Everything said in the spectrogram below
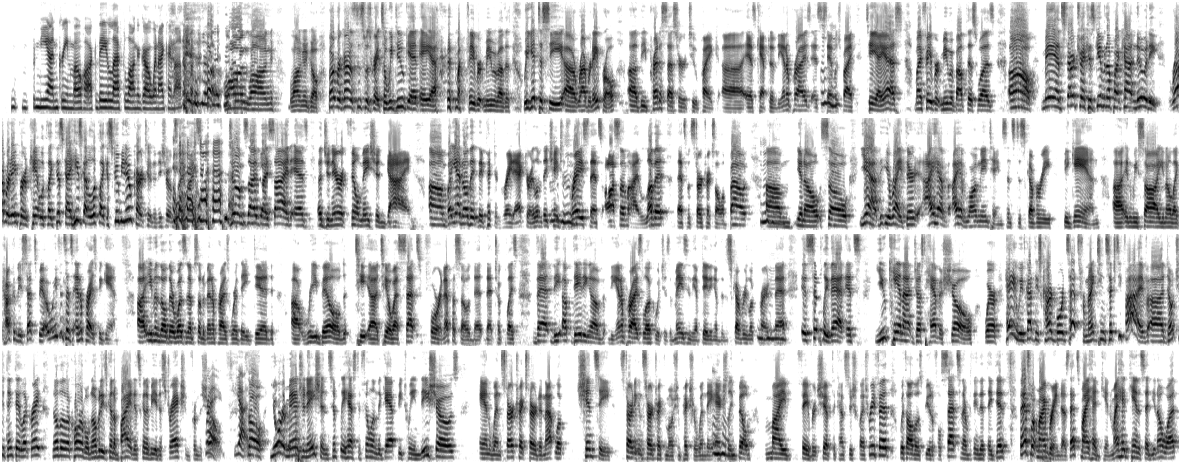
neon green mohawk. They left long ago when I came on. long, long, long ago. But regardless, this was great. So we do get a uh, my favorite meme about this. We get to see uh, Robert April, uh, the predecessor to Pike, uh, as captain of the Enterprise, as established mm-hmm. by TAS. My favorite meme about this was, "Oh man, Star Trek has given up on continuity. Robert April can't look like this guy. He's got to look like a Scooby Doo cartoon." And they show him side by side, show him side by side as a generic filmation guy. Um, but yeah, no, they, they picked a great actor. I love it. They changed mm-hmm. his race. That's awesome. I love it. That's what Star Trek's all about. Mm-hmm. Um, you know, so yeah, you're right. There, I have I have long maintained since Discovery began, uh, and we saw, you know, like how can these sets be? Or Even since Enterprise began, uh, even though there was an episode of Enterprise where they did uh, rebuild T, uh, TOS sets for an episode that that took place. That the updating of the Enterprise look, which is amazing, the updating of the Discovery look prior mm-hmm. to that is simply that. It's you cannot just have a show where, hey, we've got these cardboard sets from 1965. Uh, don't you think they look great? No, they look horrible. Nobody's going to buy it. It's going to be a distraction from the show. Right. Yeah. So your imagination simply has to fill in the gap between these shows and when Star Trek started to not look chintzy starting in Star Trek the Motion Picture when they mm-hmm. actually built my favorite ship, the Constitution class refit, with all those beautiful sets and everything that they did. That's what my brain does. That's my head canon. My head canon said, you know what?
